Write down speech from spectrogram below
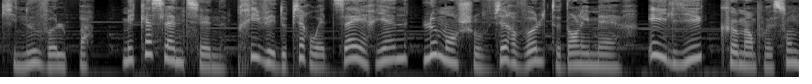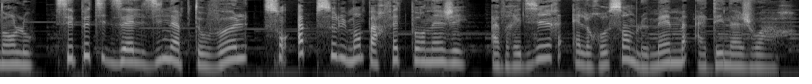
qui ne vole pas. Mais qu'à cela ne tienne, privé de pirouettes aériennes, le manchot virevolte dans les mers. Et il y est comme un poisson dans l'eau. Ses petites ailes inaptes au vol sont absolument parfaites pour nager. À vrai dire, elles ressemblent même à des nageoires.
